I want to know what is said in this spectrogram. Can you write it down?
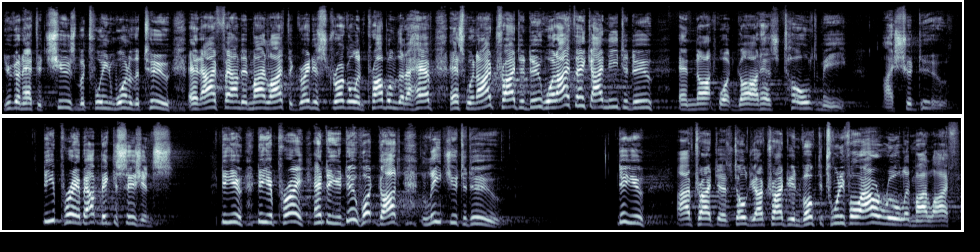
You're going to have to choose between one of the two. And I found in my life the greatest struggle and problem that I have is when I've tried to do what I think I need to do and not what God has told me I should do. Do you pray about big decisions? Do you, do you pray and do you do what God leads you to do? Do you? I've tried to, I've told you, I've tried to invoke the 24 hour rule in my life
